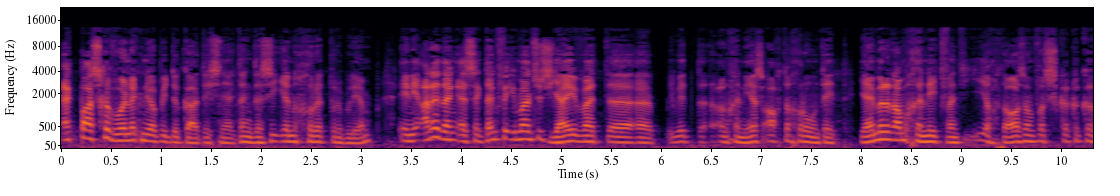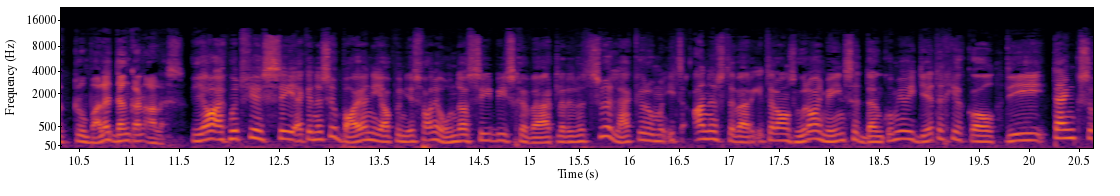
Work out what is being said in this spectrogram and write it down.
ek pas gewoonlik nie op die Ducatis nie. Ek dink dis die een groot probleem. En die ander ding is ek dink vir iemand soos jy wat uh, uh jy weet ingenieursagtergrond het, jy moet dit dan geniet want ja, daar's 'n verskriklike klomp. Hulle dink aan alles. Ja, ek moet vir jou sê, ek het nou so baie in die Japanees veral die Honda CB's gewerk. Dit was so lekker om iets anders te werk. Italiaans hoe daai mense dink om jou idee te gee, Kaal, die tank se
